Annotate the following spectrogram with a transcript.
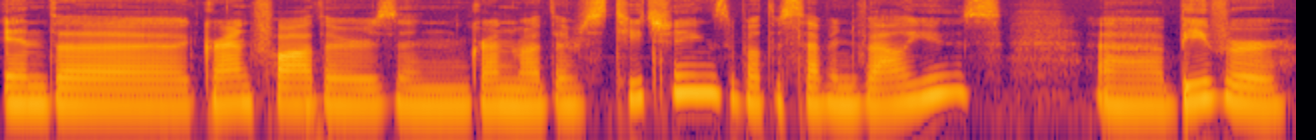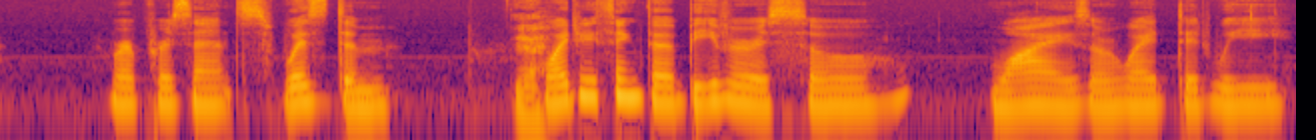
in the grandfathers and grandmothers' teachings about the seven values, uh, beaver represents wisdom. Yeah. Why do you think the beaver is so wise, or why did we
